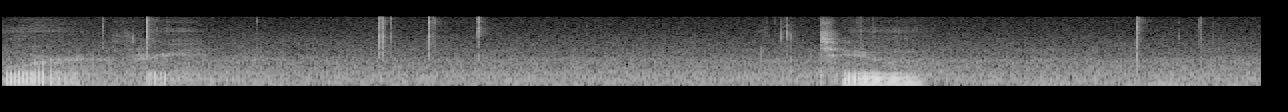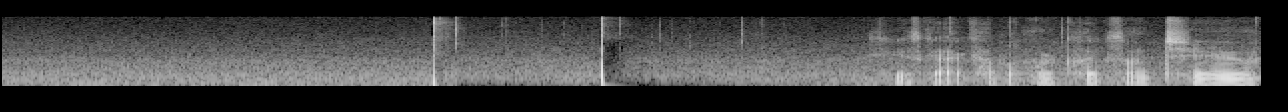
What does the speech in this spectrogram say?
four, three, two, He's got a couple more clicks on two.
